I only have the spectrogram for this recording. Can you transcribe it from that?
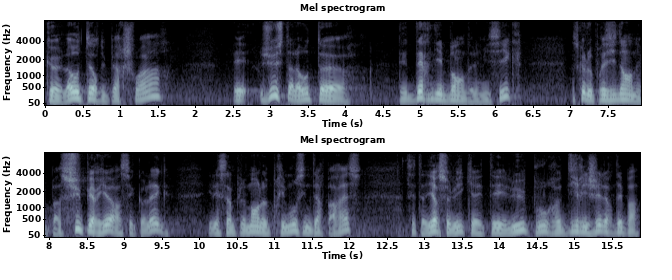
que la hauteur du perchoir est juste à la hauteur des derniers bancs de l'hémicycle, parce que le président n'est pas supérieur à ses collègues, il est simplement le primus inter pares, c'est-à-dire celui qui a été élu pour diriger leurs débats.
